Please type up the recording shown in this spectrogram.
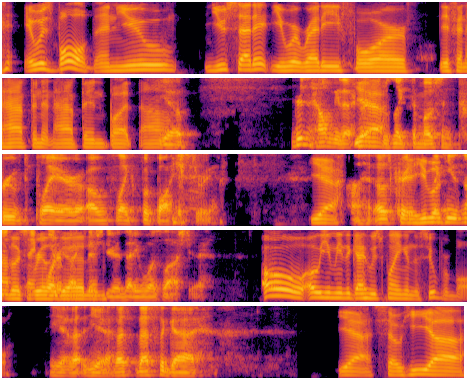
it was bold and you you said it. You were ready for if it happened, it happened. But um Yep. It didn't help me that Hurts Yeah. was like the most improved player of like football history. Yeah. Uh, that was crazy. he Like, looked- he's he not the looked same really quarterback good this and- year that he was last year. Oh, oh, you mean the guy who's playing in the Super Bowl? Yeah, that, yeah, that's that's the guy. Yeah, so he uh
